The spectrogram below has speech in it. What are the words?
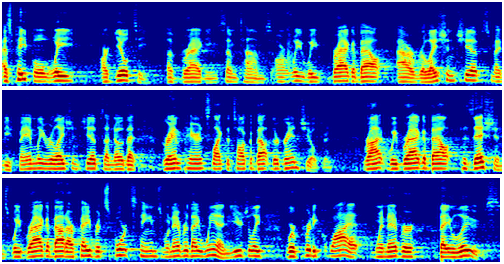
As people, we are guilty of bragging sometimes, aren't we? We brag about our relationships, maybe family relationships. I know that grandparents like to talk about their grandchildren right? We brag about possessions. We brag about our favorite sports teams whenever they win. Usually we're pretty quiet whenever they lose.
